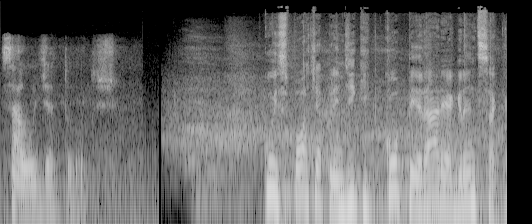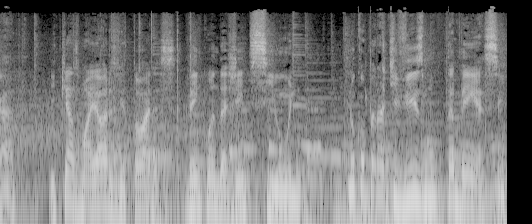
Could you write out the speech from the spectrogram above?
Saúde a todos. Com o esporte aprendi que cooperar é a grande sacada e que as maiores vitórias vêm quando a gente se une. No cooperativismo também é assim.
